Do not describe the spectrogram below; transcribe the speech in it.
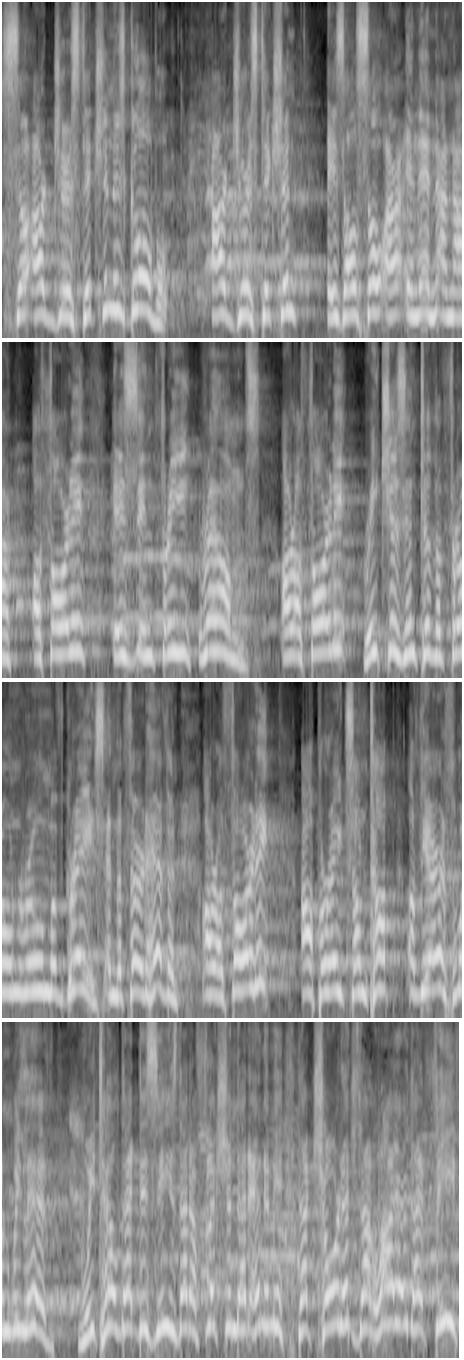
So our jurisdiction is global. Our jurisdiction is also our and, and, and our authority is in three realms. Our authority reaches into the throne room of grace in the third heaven. Our authority operates on top of the earth when we live. We tell that disease, that affliction, that enemy, that shortage, that liar, that thief,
